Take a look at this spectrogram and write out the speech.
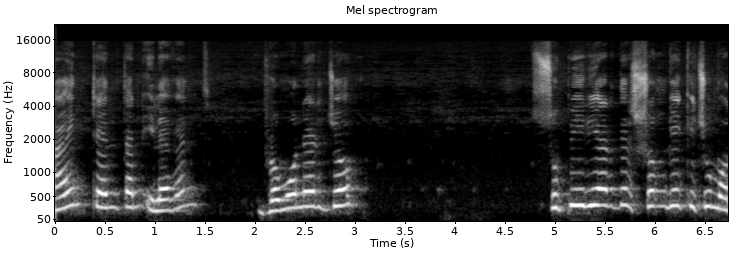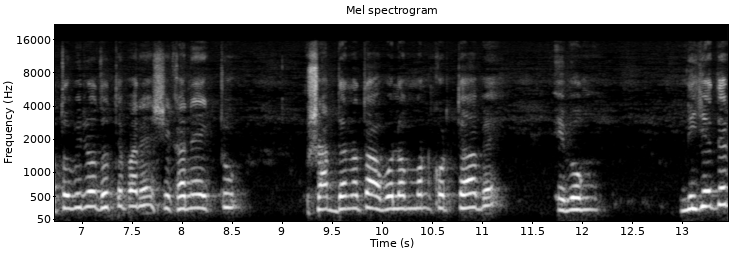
নাইন টেন্থ অ্যান্ড ইলেভেন্থ ভ্রমণের যোগ সুপিরিয়রদের সঙ্গে কিছু মতবিরোধ হতে পারে, সেখানে একটু সাবধানতা অবলম্বন করতে হবে এবং নিজেদের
